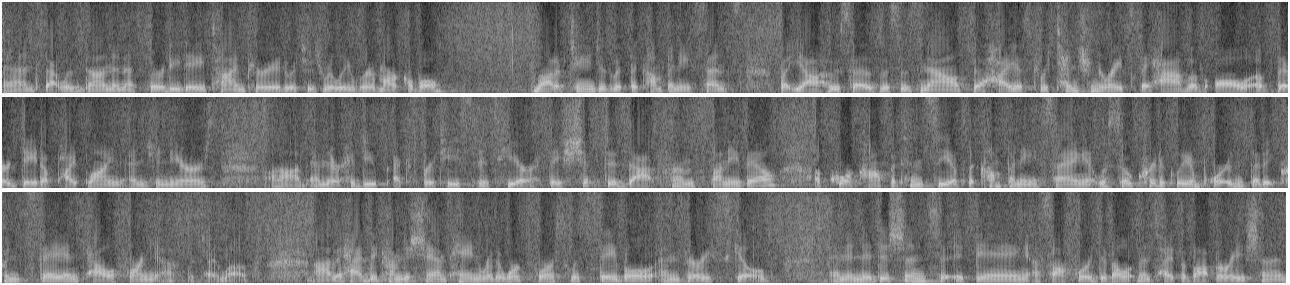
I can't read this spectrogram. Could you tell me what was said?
And that was done in a 30-day time period, which is really remarkable. A lot of changes with the company since, but Yahoo says this is now the highest retention rates they have of all of their data pipeline engineers, um, and their Hadoop expertise is here. They shifted that from Sunnyvale, a core competency of the company, saying it was so critically important that it couldn't stay in California, which I love. Uh, it had to come to Champaign where the workforce was stable and very skilled. And in addition to it being a software development type of operation,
